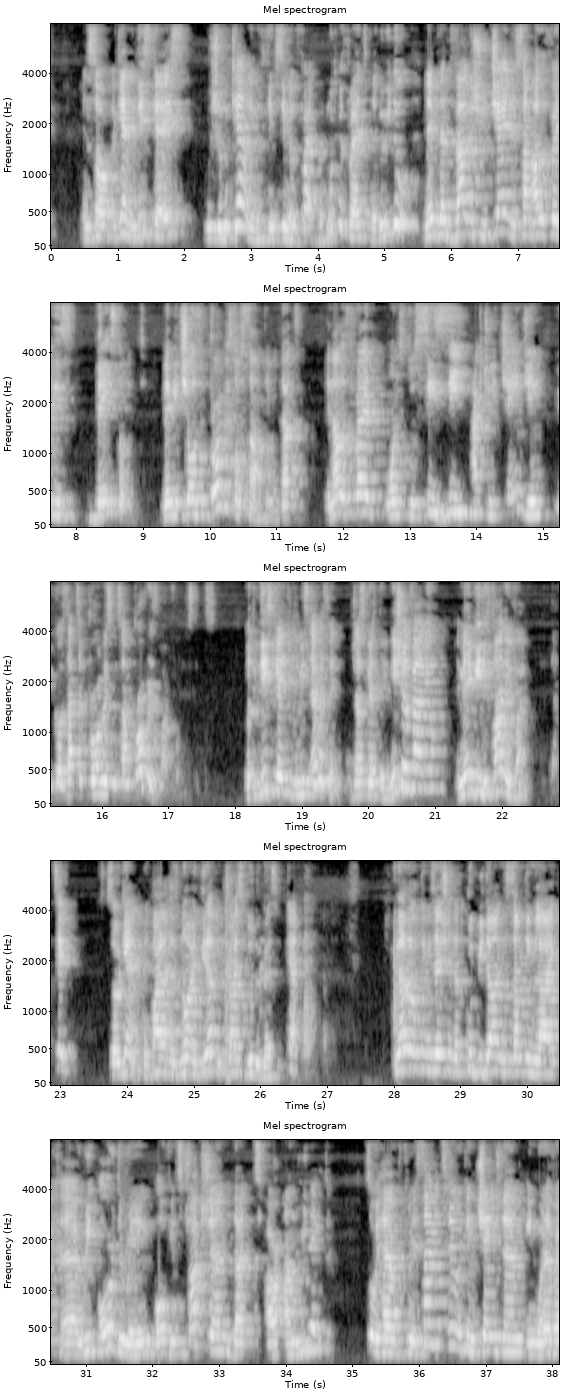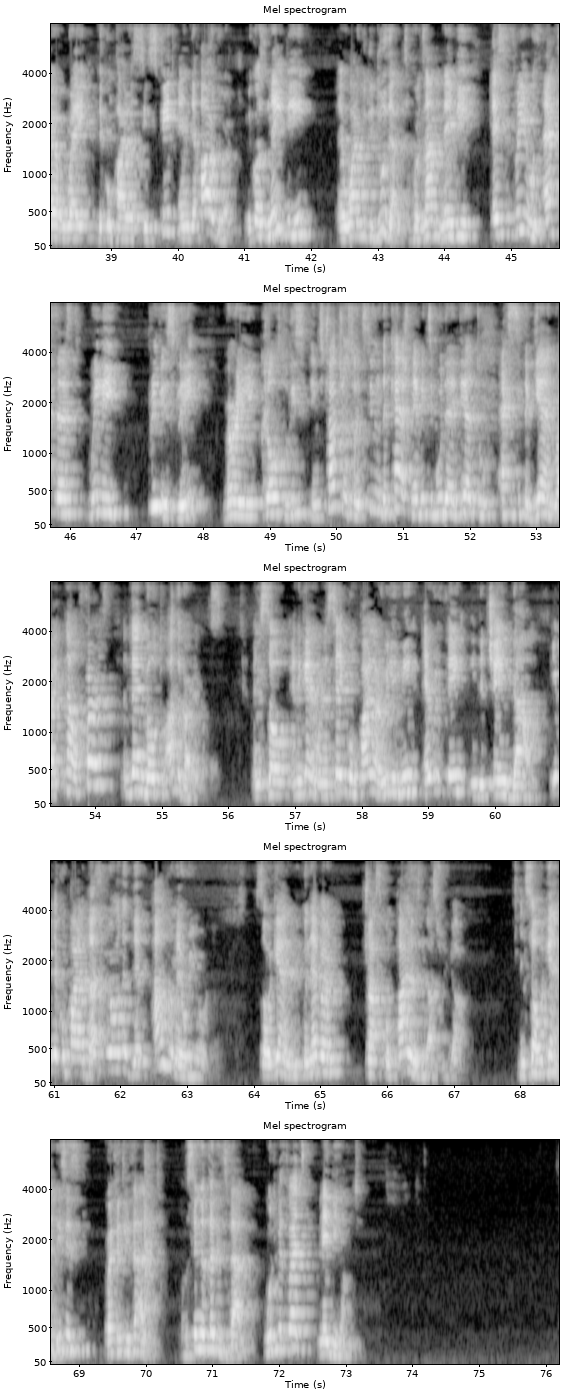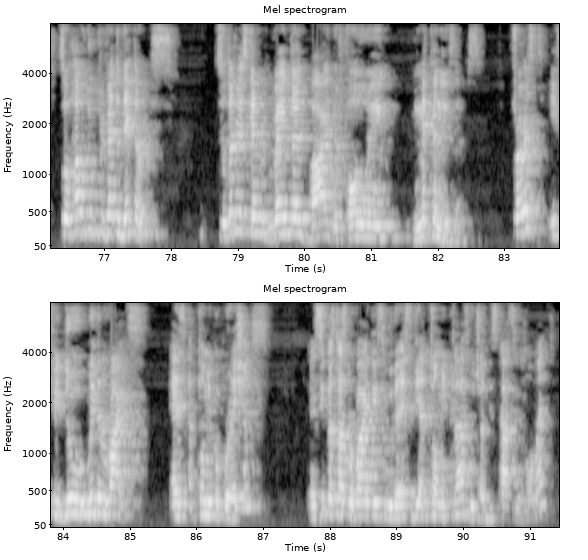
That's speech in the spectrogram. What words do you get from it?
And so again, in this case, we shouldn't care in a single thread. But multiple threads, maybe we do. Maybe that value should change if some other thread is based on it. Maybe it shows the progress of something that another thread wants to see Z actually changing because that's a progress in some progress bar, for instance. But in this case, we miss everything. Just get the initial value and maybe the final value. That's it. So again, compiler has no idea. It tries to do the best it can. Another optimization that could be done is something like uh, reordering of instructions that are unrelated. So we have three assignments here, we can change them in whatever way the compiler sees fit and the hardware. Because maybe, uh, why would you do that? So for example, maybe S3 was accessed really previously, very close to this instruction, so it's still in the cache. Maybe it's a good idea to access it again right now first, and then go to other variables. And so, and again, when I say compiler, I really mean everything in the chain down. Even the compiler does reorder, the algorithm may reorder. So again, you can never trust compilers in that regard. And so again, this is perfectly valid. On a single thread, it's valid. Multiple threads, maybe not. So how do we prevent a data race? So data race can be prevented by the following mechanisms. First, if you do read and writes as atomic operations. And C++ provides this with the STD atomic class, which I'll discuss in a moment.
